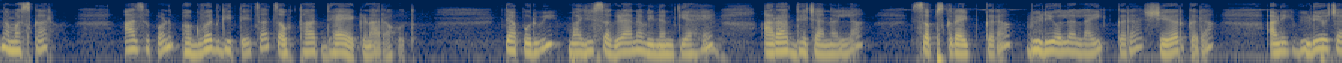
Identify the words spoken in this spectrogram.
नमस्कार. आज आपण भगवद्गीतेचा चौथा अध्याय ऐकणार आहोत. त्यापूर्वी माझी सगळ्यांना विनंती आहे आराध्य चॅनलला सबस्क्राईब करा व्हिडिओला लाईक करा शेअर करा आणि व्हिडिओच्या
